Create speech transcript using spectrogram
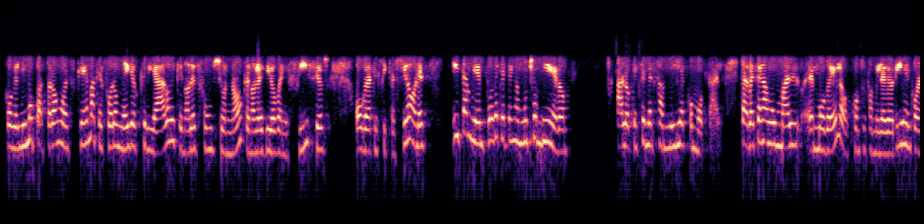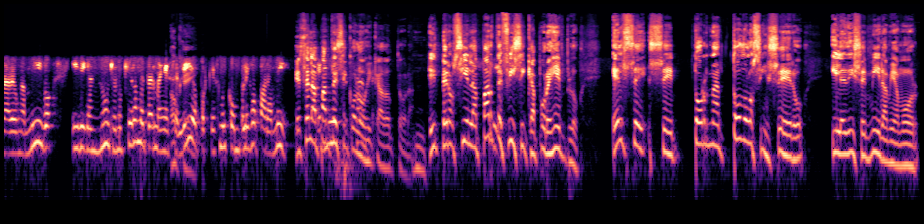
con el mismo patrón o esquema que fueron ellos criados y que no les funcionó, que no les dio beneficios o gratificaciones. Y también puede que tengan mucho miedo a lo que es tener familia como tal. Tal vez tengan un mal eh, modelo con su familia de origen, con la de un amigo, y digan, no, yo no quiero meterme en ese lío porque es muy complejo para mí. Esa es la parte psicológica, doctora. Y- pero si en la parte física, por ejemplo, él se, se torna todo lo sincero y le dice, mira, mi amor,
